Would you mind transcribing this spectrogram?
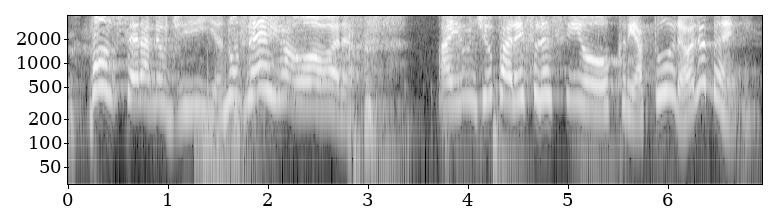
Quando será meu dia? Não vejo a hora. Aí um dia eu parei e falei assim, ô criatura, olha bem.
